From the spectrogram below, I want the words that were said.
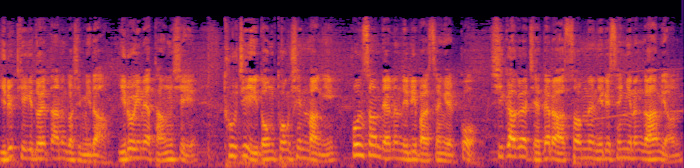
일으키기도 했다는 것입니다. 이로 인해 당시 2G 이동통신망이 혼선되는 일이 발생했고 시각을 제대로 알 수 없는 일이 생기는가 하면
